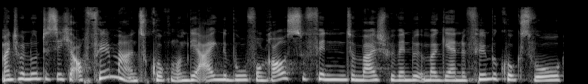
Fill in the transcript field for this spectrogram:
Manchmal lohnt es sich auch Filme anzugucken, um die eigene Berufung rauszufinden. Zum Beispiel, wenn du immer gerne Filme guckst, wo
